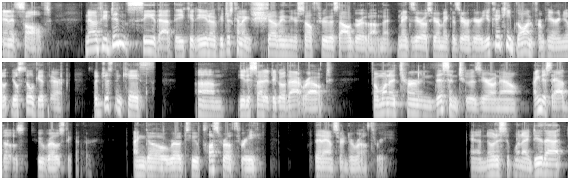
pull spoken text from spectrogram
And it's solved. Now, if you didn't see that, that you could, you know, if you're just kind of shoving yourself through this algorithm that make zeros here, make a zero here, you could keep going from here and you'll, you'll still get there. But just in case, um, you decided to go that route. If I want to turn this into a zero now, I can just add those two rows together. I can go row two plus row three, that answer into row three. And notice that when I do that,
